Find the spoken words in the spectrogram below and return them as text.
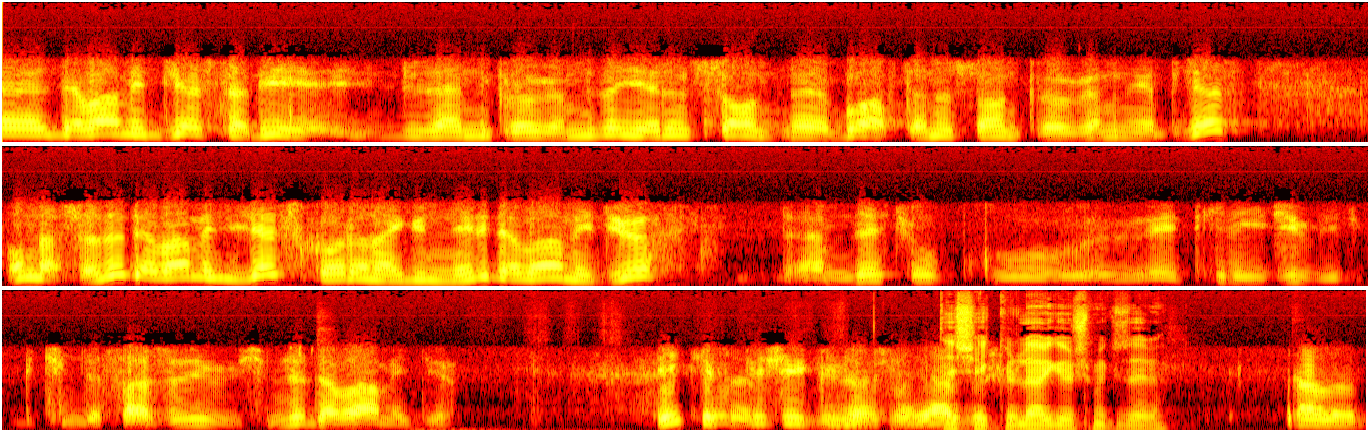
e, devam edeceğiz tabii. Düzenli programımıza yarın son e, bu haftanın son programını yapacağız. Ondan sonra da devam edeceğiz. Korona günleri devam ediyor. Hem de çok etkileyici bir biçimde, sarsıcı bir biçimde devam ediyor. Peki çok. Teşekkürler. Teşekkürler. Görüşmek üzere. Sağ olun.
